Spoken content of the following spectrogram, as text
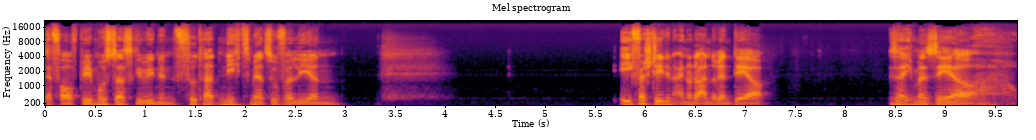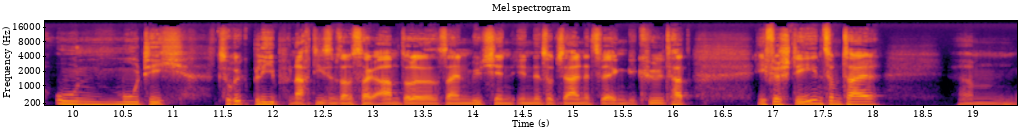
Der VfB muss das gewinnen. Fürth hat nichts mehr zu verlieren. Ich verstehe den einen oder anderen, der, sag ich mal, sehr unmutig zurückblieb nach diesem Samstagabend oder sein Mütchen in den sozialen Netzwerken gekühlt hat. Ich verstehe ihn zum Teil. Ähm,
